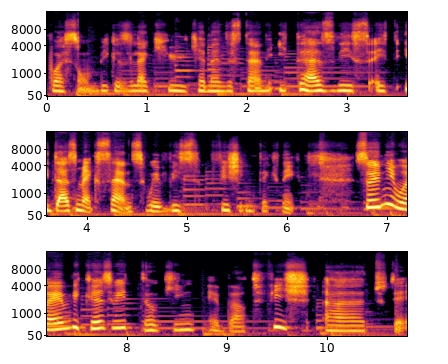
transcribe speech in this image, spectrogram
poisson because like you can understand it has this it, it does make sense with this fishing technique. So anyway because we're talking about fish uh, today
